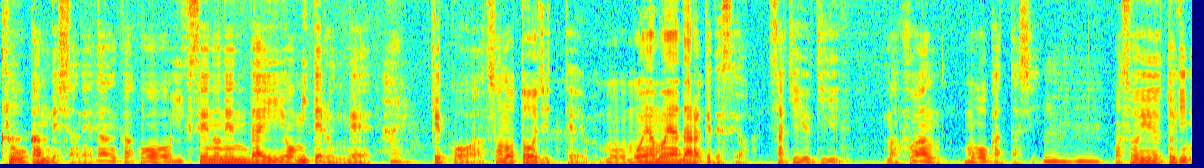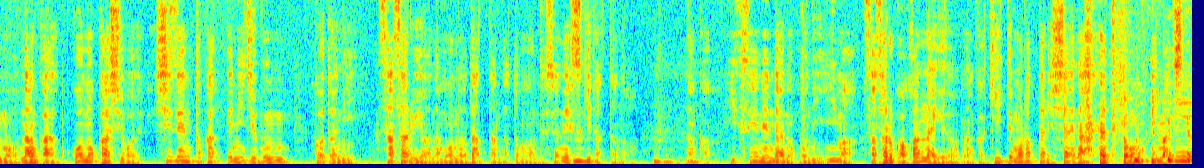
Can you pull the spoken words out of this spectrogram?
共感でしたね。なんかこう育成の年代を見てるんではい。結構その当時ってもうモヤモヤだらけですよ。先行き、まあ、不安も多かったし、うんうん。まあ、そういう時にもなんかこの歌詞を自然と勝手に自分ごとに刺さるようなものだったんだと思うんですよね。好きだったのは、なんか育成年代の子に今刺さるか分かんないけどなんか聞いてもらったりしたいなって思いました、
